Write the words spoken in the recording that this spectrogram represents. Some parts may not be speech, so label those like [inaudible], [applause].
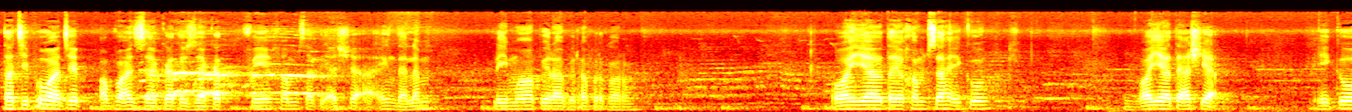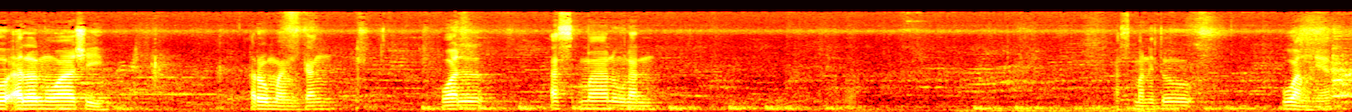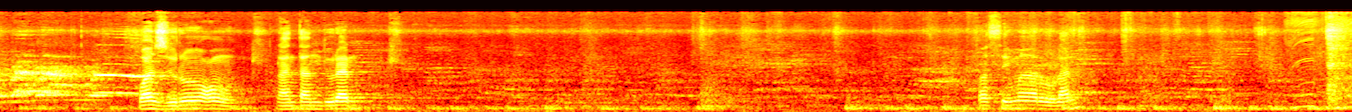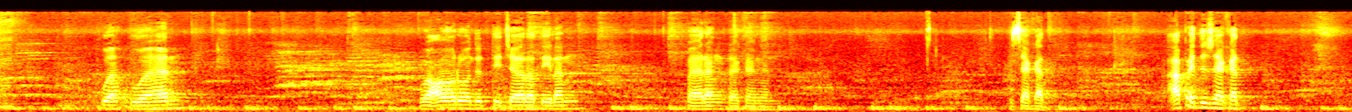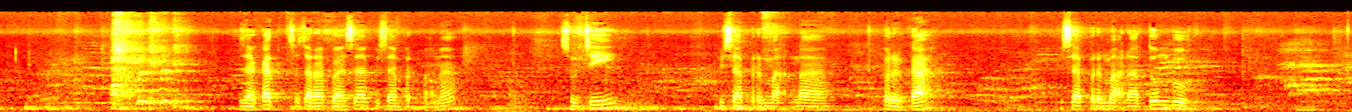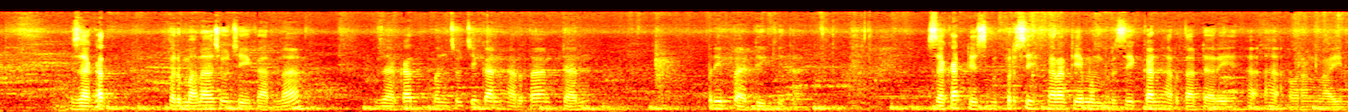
Tajibu wajib apa zakatu zakat fi khamsati asya'a ing dalam lima pira-pira perkara. Wa ya ta khamsah iku wa ya ta asya' iku al muwashi rumangkang wal asmanulan asman itu uang ya wazru'u lan tanduran wasimaru lan buah-buahan. Wa urudut tijarati lan barang dagangan. Zakat. Apa itu zakat? Zakat secara bahasa bisa bermakna suci, bisa bermakna berkah, bisa bermakna tumbuh. Zakat bermakna suci karena zakat mensucikan harta dan pribadi kita. Zakat disebut bersih karena dia membersihkan harta dari hak-hak orang lain.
